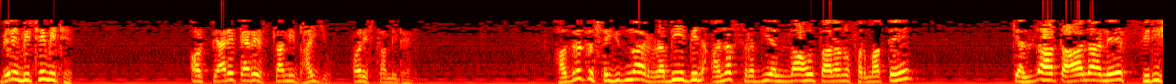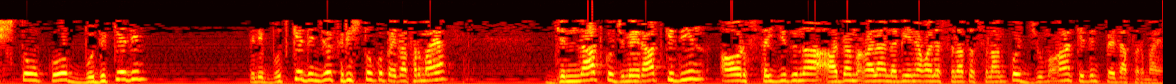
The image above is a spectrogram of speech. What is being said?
میرے میٹھے میٹھے اور پیارے پیارے اسلامی بھائیوں اور اسلامی بہنوں، حضرت سیدنا ربی بن انس رضی اللہ تعالیٰ نے فرماتے ہیں کہ اللہ تعالی نے فرشتوں کو بدھ کے دن یعنی بدھ کے دن جو ہے، فرشتوں کو پیدا فرمایا، جنات کو جمعرات کے دن اور سیدنا آدم علیہ نبی علیہ صلاۃ السلام کو جمعہ کے دن پیدا فرمایا۔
